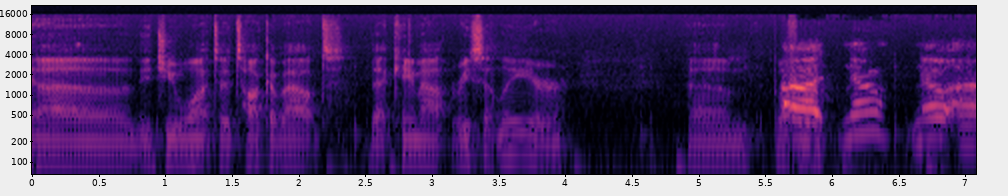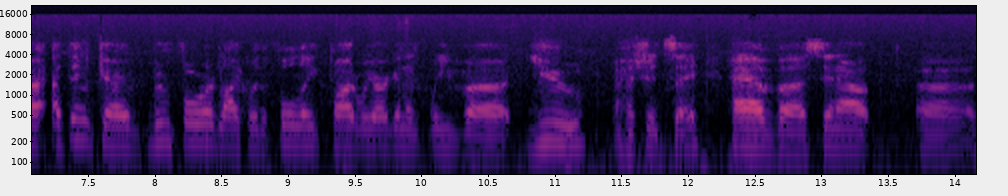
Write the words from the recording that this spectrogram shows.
uh, that you want to talk about that came out recently or? Um, uh, no, no. Uh, I think uh, moving forward, like with a full length pod, we are gonna. We've uh, you, I should say, have uh, sent out uh,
